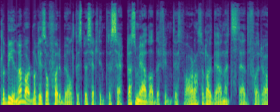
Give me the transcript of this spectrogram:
til å begynne med var det nok sånn forbeholdt de spesielt interesserte, som jeg da definitivt var. Da. Så lagde jeg et nettsted for å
